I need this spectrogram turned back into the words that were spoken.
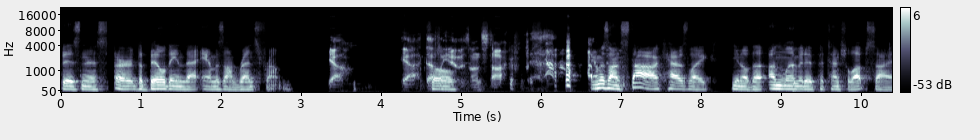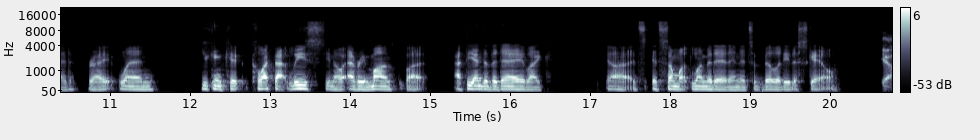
business or the building that Amazon rents from? Yeah. Yeah, definitely so, Amazon stock. Amazon stock has like, you know, the unlimited potential upside, right? When you can c- collect that lease, you know, every month, but at the end of the day, like uh, it's it's somewhat limited in its ability to scale. Yeah,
